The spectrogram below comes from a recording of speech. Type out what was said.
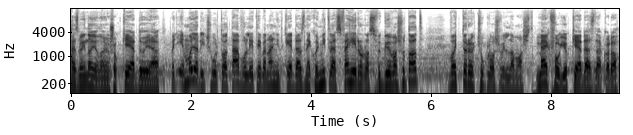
ez még nagyon-nagyon sok kérdőjel. Hogy én Magyarics úrtól távollétében annyit kérdeznék, hogy mit vesz fehér orosz függővasutat, vagy török csuklós villamost. Meg fogjuk kérdezni akkor a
